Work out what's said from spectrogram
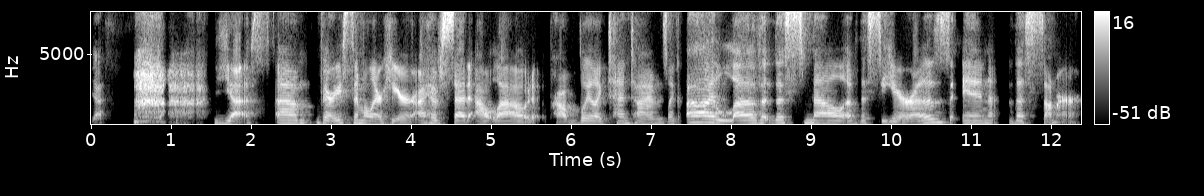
yes. Yes. Um, very similar here. I have said out loud probably like 10 times, like, oh, I love the smell of the Sierras in the summer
